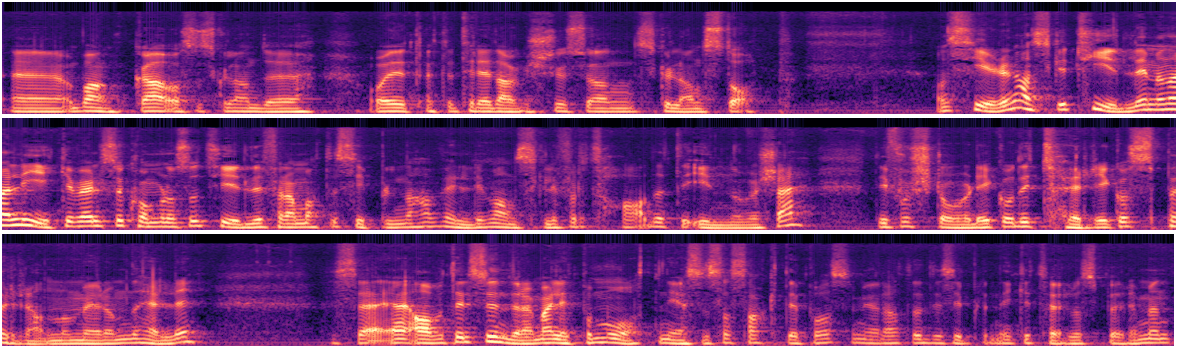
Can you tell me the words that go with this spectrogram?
eh, og banka, og så skulle han dø. Og etter tre dager skulle han, skulle han stå opp. Han sier det ganske tydelig, men allikevel så kommer det også tydelig fram at disiplene har veldig vanskelig for å ta dette inn over seg. De forstår det ikke, og de tør ikke å spørre han noe mer om det heller. Så jeg, Av og til synder jeg meg litt på måten Jesus har sagt det på, som gjør at disiplene ikke tør å spørre. Men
